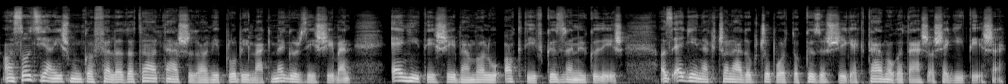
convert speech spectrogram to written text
A szociális munka feladata a társadalmi problémák megőrzésében, enyhítésében való aktív közreműködés, az egyének, családok, csoportok, közösségek támogatása, segítése.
